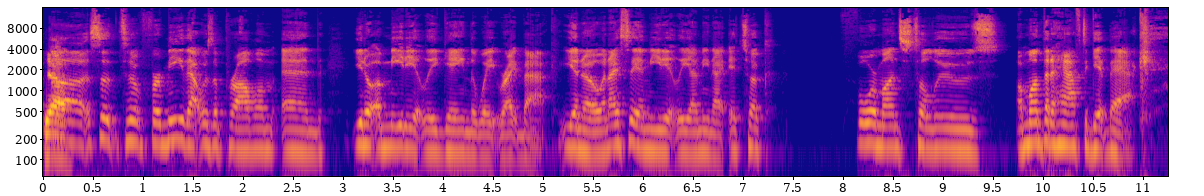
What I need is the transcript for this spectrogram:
yeah. Uh, so so for me, that was a problem, and you know, immediately gained the weight right back. You know, and I say immediately, I mean, I, it took four months to lose, a month and a half to get back.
